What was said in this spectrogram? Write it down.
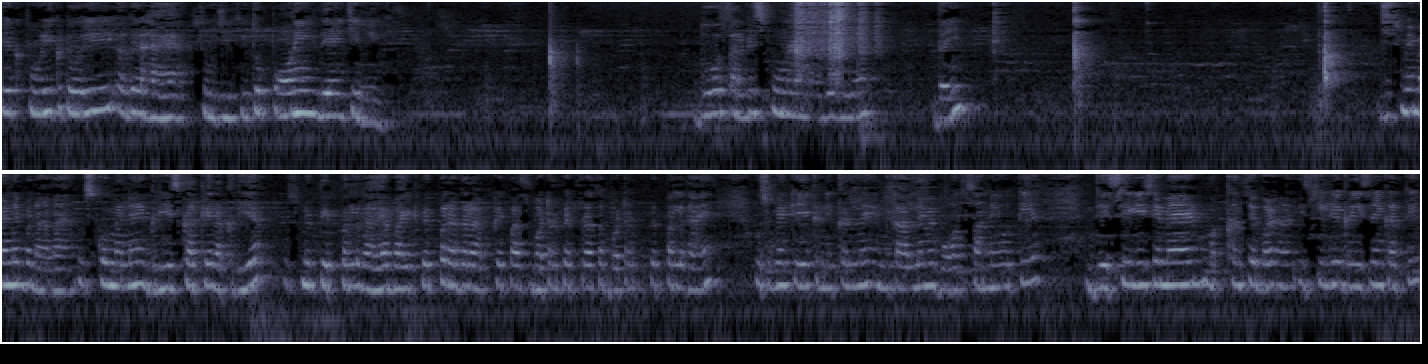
एक पूरी कटोरी अगर है सूजी की तो पौनी दे चीनी। की दो सर्विस स्पून दही। जिसमें मैंने बनाना है। उसको मैंने ग्रीस करके रख दिया। उसमें पेपर लगाया वाइट पेपर अगर आपके पास बटर पेपर है तो बटर पेपर लगाएँ। उसमें केक निकलने, निकालने में बहुत आसानी होती है। देसी घी से मैं मक्खन से इसीलिए ग्रीस नहीं करती।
